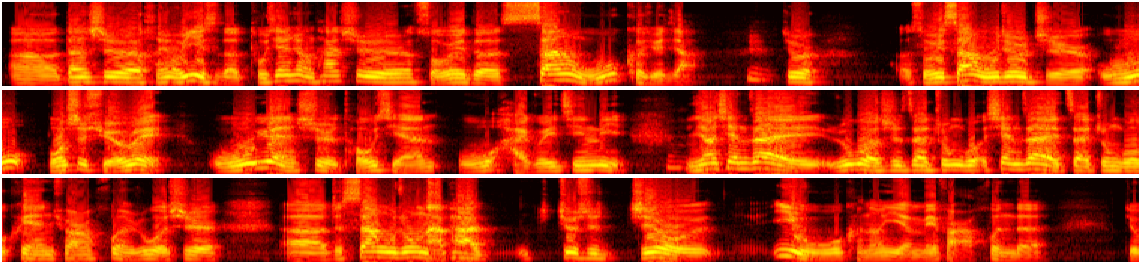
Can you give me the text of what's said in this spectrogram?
呃，但是很有意思的，涂先生他是所谓的三无科学家，嗯，就是呃所谓三无，就是指无博士学位、无院士头衔、无海归经历。你像现在，如果是在中国，现在在中国科研圈混，如果是呃这三无中，哪怕就是只有一无，可能也没法混的。就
